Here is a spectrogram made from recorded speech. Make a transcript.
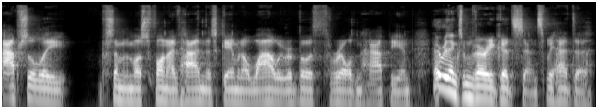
absolutely some of the most fun I've had in this game in a while. We were both thrilled and happy, and everything's been very good since. We had to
